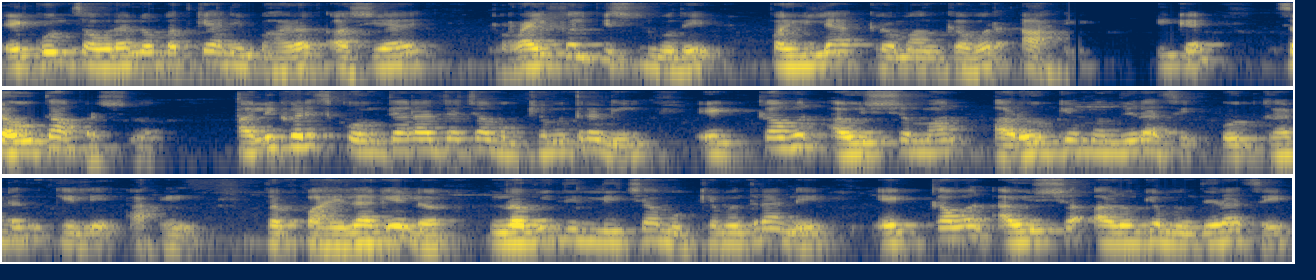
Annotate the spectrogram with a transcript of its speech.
एकूण चौऱ्याण्णव पदके आणि भारत आशिया रायफल पिस्तूल मध्ये पहिल्या क्रमांकावर आहे. ठीक आहे? चौथा प्रश्न. अलीकडेच कोणत्या राज्याच्या मुख्यमंत्र्यांनी एक्कावन्न आयुष्यमान आरोग्य मंदिराचे उद्घाटन केले आहे? तर पाहायला गेलं नवी दिल्लीच्या मुख्यमंत्र्यांनी एक्कावन्न आयुष्य आरोग्य मंदिराचे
